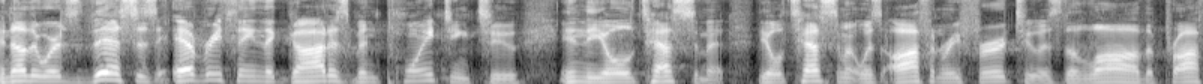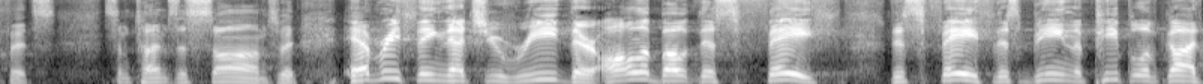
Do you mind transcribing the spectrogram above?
In other words, this is everything that God has been pointing to in the Old Testament. The Old Testament was often referred to as the law, the prophets, sometimes the Psalms, but everything that you read there, all about this faith, this faith, this being the people of God,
